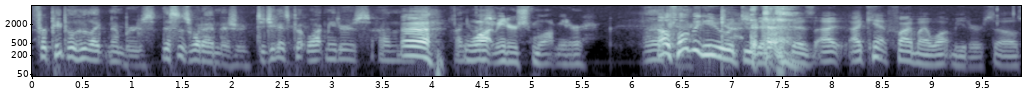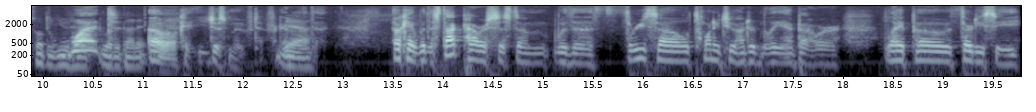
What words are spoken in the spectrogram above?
for people who like numbers, this is what I measured. Did you guys put watt meters on? Uh, on yours? watt meter, schwatt meter. I was hoping you would do that because I, I can't find my watt meter, so I was hoping you What? would have done it. Oh, okay. You just moved. I forgot Yeah. about that. Okay, with the stock power system, with a three cell, 2200 milliamp hour LiPo 30C,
